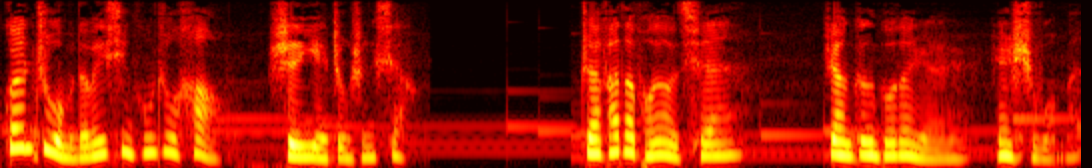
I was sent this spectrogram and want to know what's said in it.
关注我们的微信公众号“深夜众生相”，转发到朋友圈，让更多的人认识我们。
